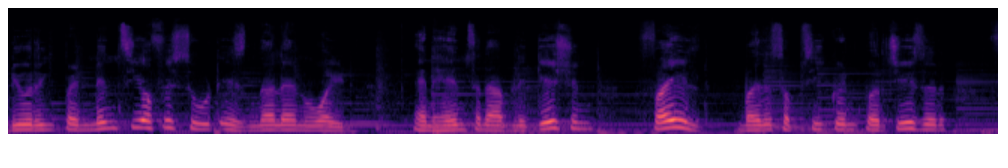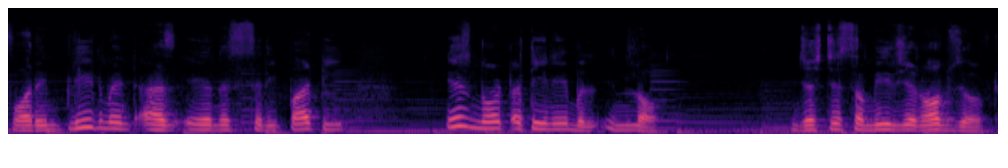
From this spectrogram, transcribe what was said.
during pendency of a suit is null and void and hence an application filed by the subsequent purchaser for impleadment as a necessary party is not attainable in law. Justice Samir Jain observed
